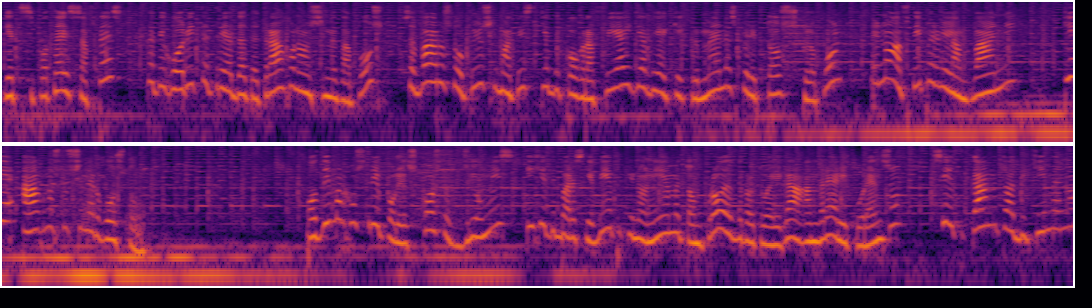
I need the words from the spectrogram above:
Για τις υποθέσεις αυτές κατηγορείται 34χρονος συμμεταπός σε βάρος του οποίου σχηματίστηκε δικογραφία για διακεκριμένες περιπτώσεις κλοπών ενώ αυτή περιλαμβάνει και άγνωστους συνεργούς του. Ο Δήμαρχος Τρίπολης Κώστας Τζιούμη είχε την Παρασκευή επικοινωνία με τον πρόεδρο του ΕΛΓΑ Ανδρέα Λικουρέντζο σχετικά με το αντικείμενο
